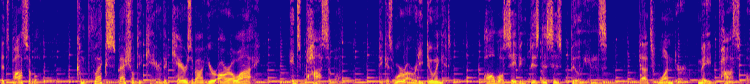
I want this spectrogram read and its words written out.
It's possible complex specialty care that cares about your ROI. It's possible because we're already doing it. All while saving businesses billions. That's Wonder made possible.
